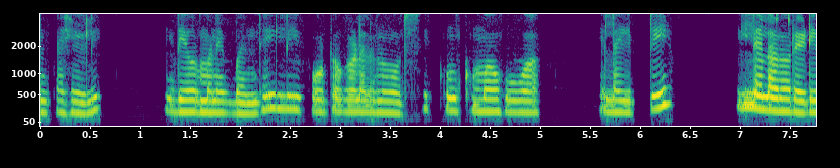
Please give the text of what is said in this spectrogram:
ಅಂತ ಹೇಳಿ ದೇವ್ರ ಮನೆಗೆ ಬಂದೆ. ಇಲ್ಲಿ ಫೋಟೋಗಳೆಲ್ಲನೂ ಒರೆಸಿ ಕುಂಕುಮ, ಹೂವು ಎಲ್ಲ ಇಟ್ಟು ಇಲ್ಲೆಲ್ಲನೂ ರೆಡಿ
